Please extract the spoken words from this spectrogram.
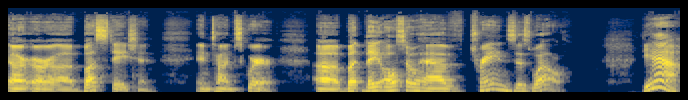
uh, or uh, bus station in Times Square, uh, but they also have trains as well. Yeah,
